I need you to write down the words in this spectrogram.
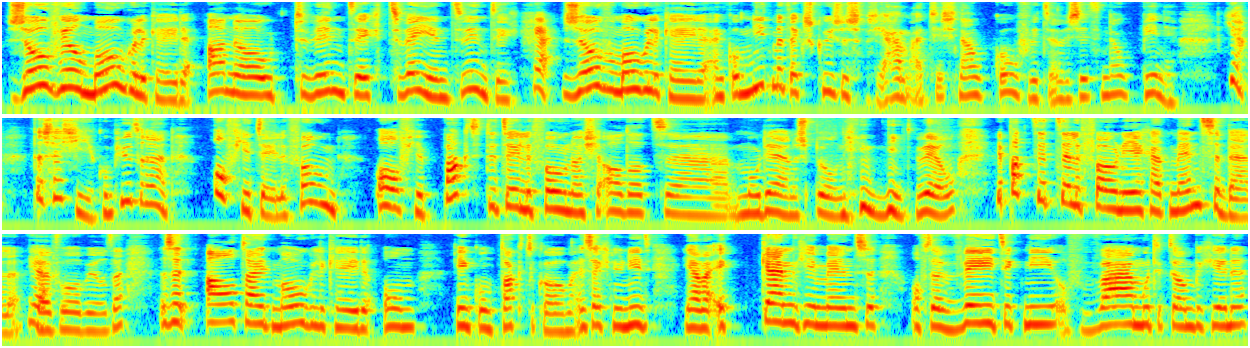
zoveel mogelijkheden. Anno 2022. Ja. Zoveel mogelijkheden. En kom niet met excuses van ja, maar het is nou COVID en we zitten nou binnen. Ja, dan zet je je computer aan. Of je telefoon. Of je pakt de telefoon als je al dat eh, moderne spul niet, niet wil. Je pakt de telefoon en je gaat mensen bellen, Ja. bijvoorbeeld. Hè. Er zijn altijd mogelijkheden om in contact te komen. En zeg nu niet, ja, maar ik ken geen mensen. Of dat weet ik niet. Of waar moet ik dan beginnen?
